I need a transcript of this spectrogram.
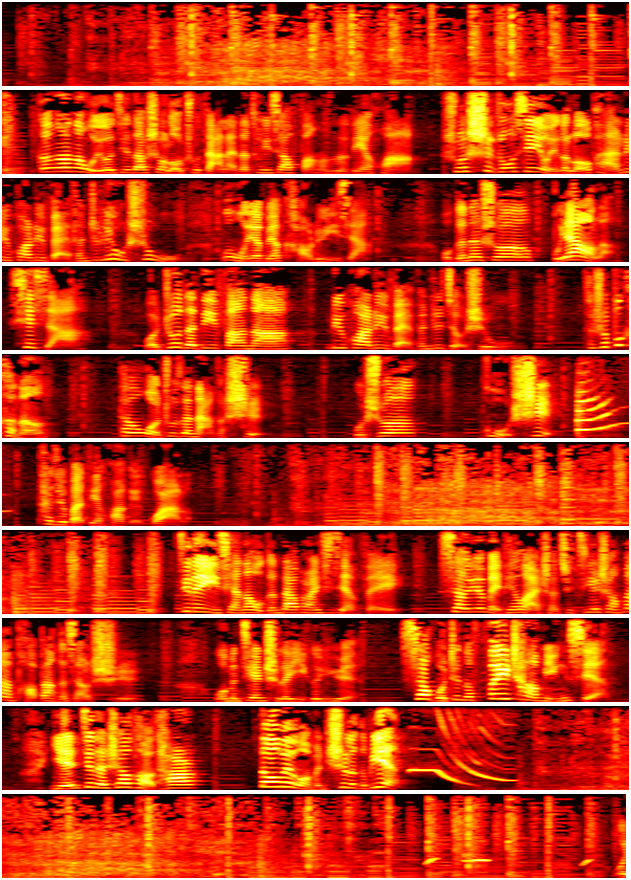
刚刚呢，我又接到售楼处打来的推销房子的电话，说市中心有一个楼盘绿化率百分之六十五，问我要不要考虑一下。我跟他说不要了，谢谢啊。我住的地方呢，绿化率百分之九十五。他说不可能，他问我住在哪个市，我说股市，他就把电话给挂了。记得以前呢，我跟大胖一起减肥，相约每天晚上去街上慢跑半个小时，我们坚持了一个月，效果真的非常明显，沿街的烧烤摊儿都被我们吃了个遍。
